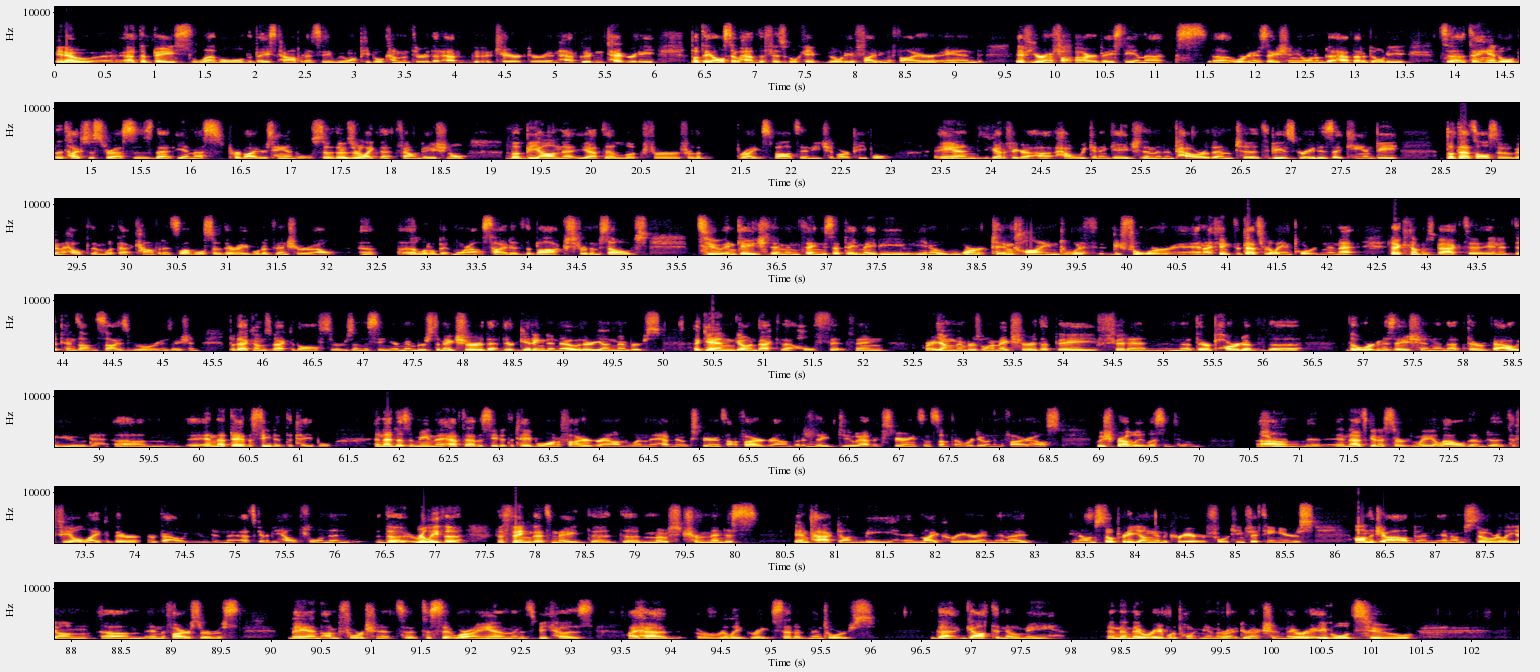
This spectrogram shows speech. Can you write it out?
you know, at the base level, the base competency, we want people coming through that have good character and have good integrity, but they also have the physical capability of fighting a fire. And if you're in a fire-based EMS uh, organization, you want them to have that ability to, to handle the types of stresses that EMS providers handle. So those are like that foundational. But beyond that, you have to look for for the bright spots in each of our people and you got to figure out how, how we can engage them and empower them to, to be as great as they can be but that's also going to help them with that confidence level so they're able to venture out a, a, little bit more outside of the box for themselves to engage them in things that they maybe you know weren't inclined with before. And i think that that's really important. And that that comes back to and it depends on the size of your organization but that comes back to the officers and the senior members to make sure that they're getting to know their young members. Again going back to that whole fit thing our young members want to make sure that they fit in and that they're part of the the organization and that they're valued um, and that they have a seat at the table. And that doesn't mean they have to have a seat at the table on a fire ground when they have no experience on a fire ground. But if they do have experience in something we're doing in the firehouse, we should probably listen to them. Sure. Um, and that's going to certainly allow them to, to feel like they're valued, and that's going to be helpful. And then the really the the thing that's made the the most tremendous impact on me and my career, and, and I, you know, I'm still pretty young in the career, 14, 15 years on the job, and, and I'm still really young um, in the fire service. Man, I'm fortunate to, to sit where I am, and it's because I had a really great set of mentors that got to know me, and then they were able to point me in the right direction. They were able to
